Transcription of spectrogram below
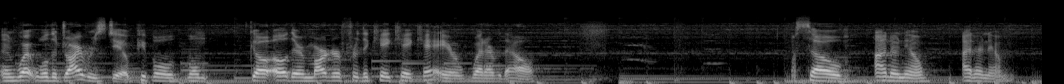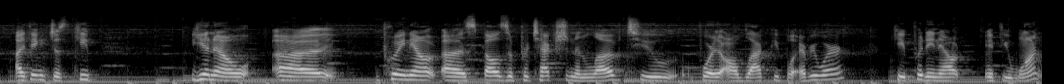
And what will the drivers do? People will go, oh, they're martyr for the KKK or whatever the hell. So, I don't know. I don't know. I think just keep, you know, uh, putting out uh, spells of protection and love to for all black people everywhere. Keep putting out, if you want,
